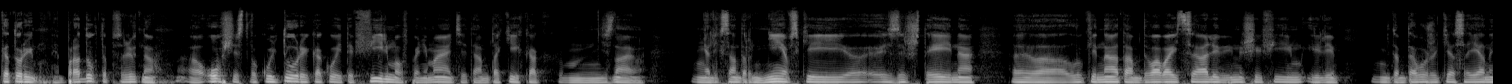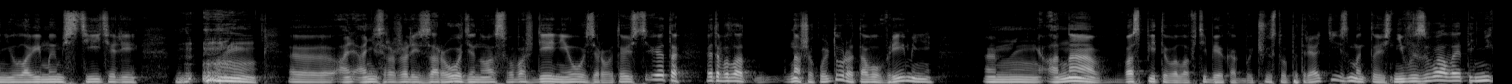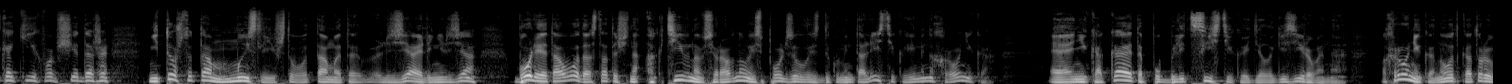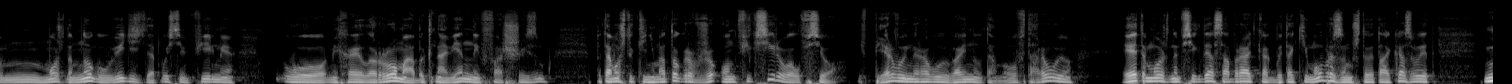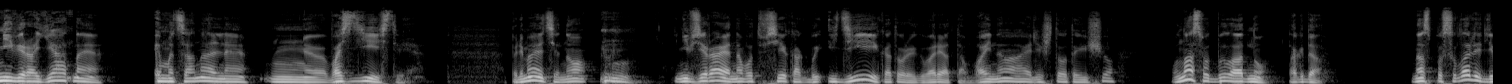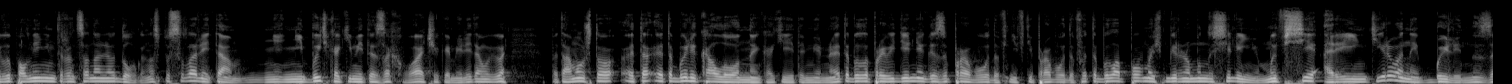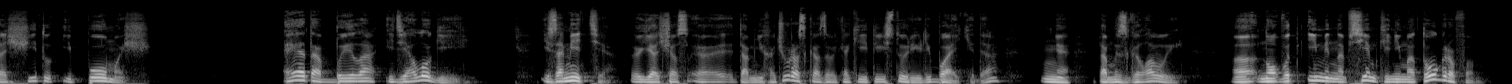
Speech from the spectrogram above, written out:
который продукт абсолютно а, общества, культуры какой-то, фильмов, понимаете, там таких как, не знаю, Александр Невский, э, Эйзенштейна, э, Лукина, там «Два бойца», любимейший фильм, или там того же Киасаяна «Неуловимые мстители», э, они сражались за родину, освобождение Озерова. То есть это, это была наша культура того времени – Эм, она воспитывала в тебе как бы чувство патриотизма, то есть не вызывала это никаких вообще даже не то, что там мыслей, что вот там это нельзя или нельзя. Более того, достаточно активно все равно использовалась документалистика, именно хроника. Э, не какая-то публицистика идеологизированная, а хроника, ну вот, которую можно много увидеть, допустим, в фильме у Михаила Рома «Обыкновенный фашизм», Потому что кинематограф же, он фиксировал все. И в Первую мировую войну, там, и во Вторую. И это можно всегда собрать как бы таким образом, что это оказывает невероятное эмоциональное воздействие. Понимаете? Но невзирая на вот все как бы идеи, которые говорят там война или что-то еще, у нас вот было одно тогда. Нас посылали для выполнения интернационального долга. Нас посылали там не, не быть какими-то захватчиками или там потому что это, это были колонны какие-то мирные, это было проведение газопроводов, нефтепроводов, это была помощь мирному населению. Мы все ориентированы были на защиту и помощь. Это было идеологией. И заметьте, я сейчас э, там не хочу рассказывать какие-то истории или байки, да, э, там из головы, но вот именно всем кинематографам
